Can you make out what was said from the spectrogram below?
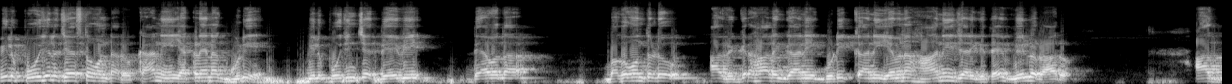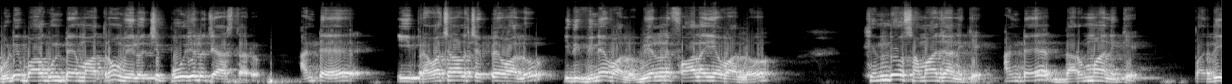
వీళ్ళు పూజలు చేస్తూ ఉంటారు. కానీ ఎక్కడైనా గుడి వీళ్ళు పూజించే దేవి దేవత భగవంతుడు ఆ విగ్రహాలకు కానీ గుడికి కానీ ఏమైనా హాని జరిగితే వీళ్ళు రారు. ఆ గుడి బాగుంటే మాత్రం వీళ్ళు వచ్చి పూజలు చేస్తారు. అంటే ఈ ప్రవచనాలు చెప్పేవాళ్ళు ఇది వినేవాళ్ళు వీళ్ళని ఫాలో అయ్యే వాళ్ళు హిందూ సమాజానికి అంటే ధర్మానికి పది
